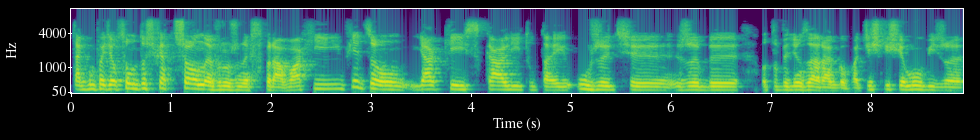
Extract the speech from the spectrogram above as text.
tak bym powiedział, są doświadczone w różnych sprawach i wiedzą, jakiej skali tutaj użyć, y, żeby odpowiednio zareagować. Jeśli się mówi, że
